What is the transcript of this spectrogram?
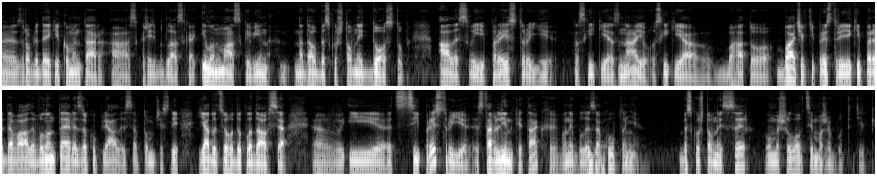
е, зроблю деякий коментар. А скажіть, будь ласка, Ілон Маск він надав безкоштовний доступ, але свої пристрої, наскільки я знаю, оскільки я багато бачив ті пристрої, які передавали, волонтери закуплялися, в тому числі я до цього докладався. Е, І ці пристрої, старлінки, так, вони були закуплені. Безкоштовний сир у мишоловці може бути тільки.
